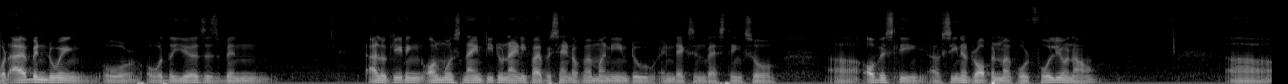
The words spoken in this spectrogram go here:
what I've been doing over over the years has been allocating almost 90 to 95% of my money into index investing. So, uh, obviously, I've seen a drop in my portfolio now. Uh,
